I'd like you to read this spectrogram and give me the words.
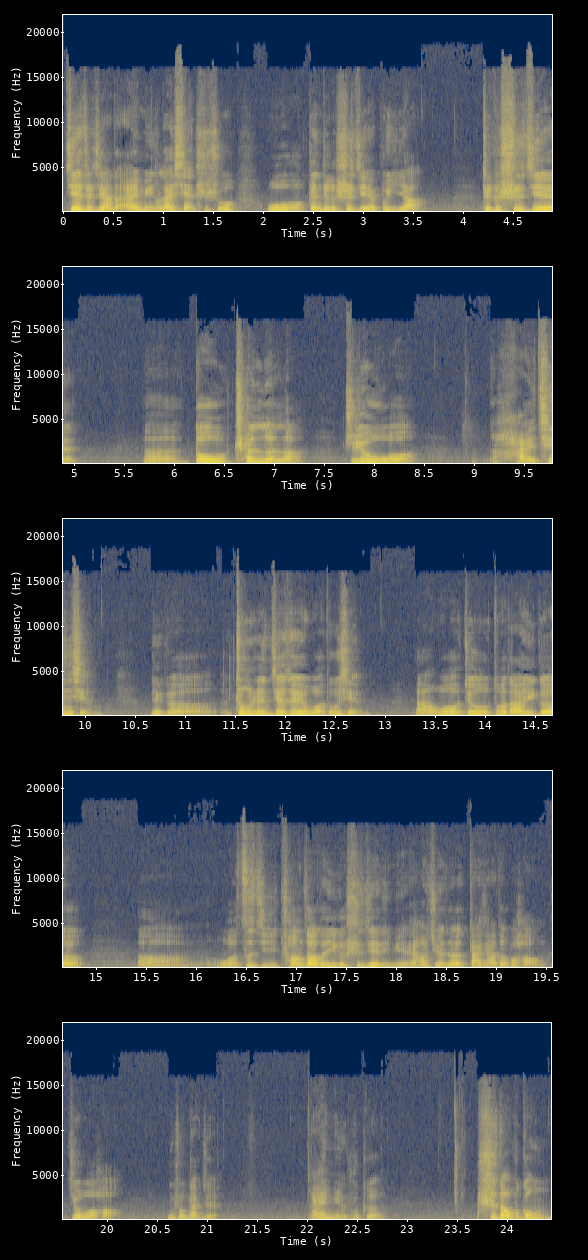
借着这样的哀鸣来显示出我跟这个世界不一样，这个世界，呃都沉沦了，只有我。还清醒，那个众人皆醉我独醒，啊，我就躲到一个啊我自己创造的一个世界里面，然后觉得大家都不好，就我好，那种感觉，哀鸣如歌，世道不公，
